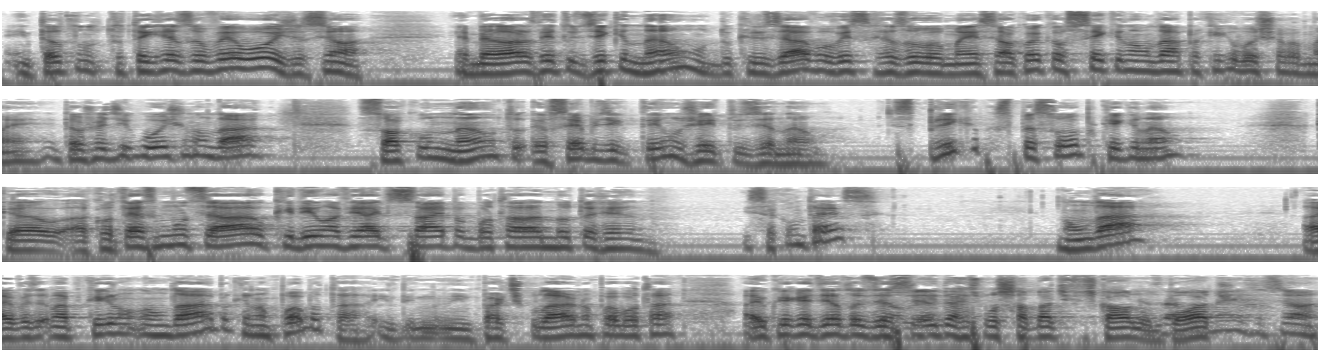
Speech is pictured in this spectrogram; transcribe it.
Então tu, tu, tem que resolver hoje, assim, ó. É melhor vezes tu dizer que não, do que dizer, ah, vou ver se resolve amanhã. Assim, uma coisa que eu sei que não dá, para que, que eu vou chamar amanhã? Então eu já digo hoje não dá. Só com não, tu, eu sempre digo que tem um jeito de dizer não. Explica para as pessoas por que, que não. Porque acontece muito, ah, eu queria uma viagem de saia para botar lá no meu terreno. Isso acontece. Não dá. Aí você, mas por que não, não dá? Porque não pode botar. Em, em, particular, não pode botar. Aí o que, que adianta dizer assim? A lei da responsabilidade fiscal não pode. Assim, ó,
